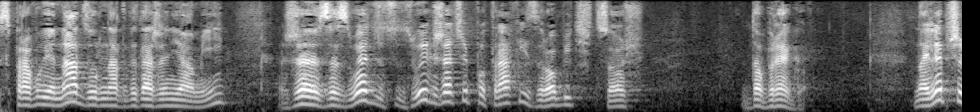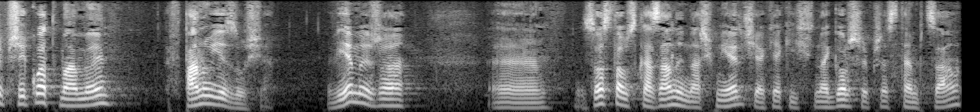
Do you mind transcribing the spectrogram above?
sprawuje nadzór nad wydarzeniami, że ze złe, złych rzeczy potrafi zrobić coś dobrego. Najlepszy przykład mamy w Panu Jezusie. Wiemy, że e, został skazany na śmierć jak jakiś najgorszy przestępca,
